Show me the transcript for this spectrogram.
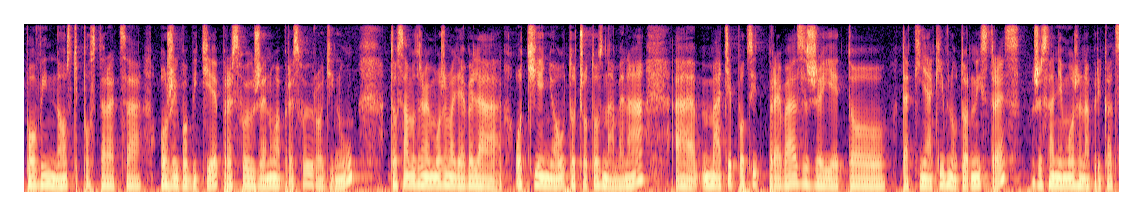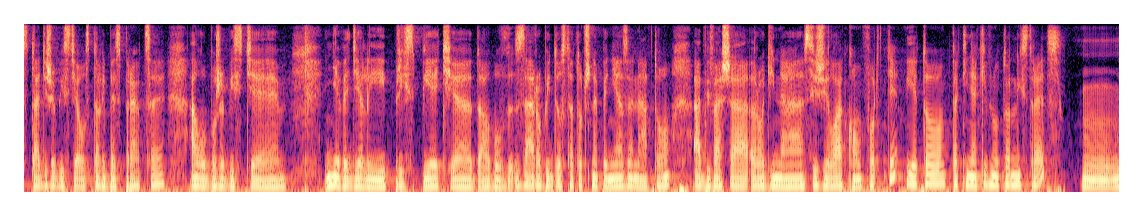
povinnosť postarať sa o živobytie pre svoju ženu a pre svoju rodinu. To samozrejme môže mať aj veľa odtieňov, to čo to znamená. A máte pocit pre vás, že je to taký nejaký vnútorný stres? Že sa nemôže napríklad stať, že by ste ostali bez práce alebo že by ste nevedeli prispieť e, alebo zarobiť dostatočné peniaze na to, aby vaša rodina si žila komfortne? Je to taký nejaký vnútorný stres? Mm,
